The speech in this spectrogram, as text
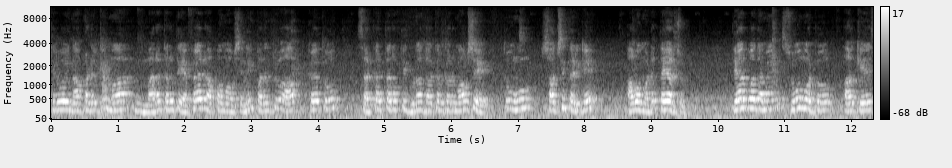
તેઓએ ના પાડેલ કે મારા તરફથી એફઆઈઆર આપવામાં આવશે નહીં, પરંતુ આપ કહે તો સરકાર તરફથી ગુના દાખલ કરવામાં આવશે, તો હું સાક્ષી તરીકે આવવા માટે તૈયાર છું. ત્યારબાદ અમે સો મોટો આ કેસ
